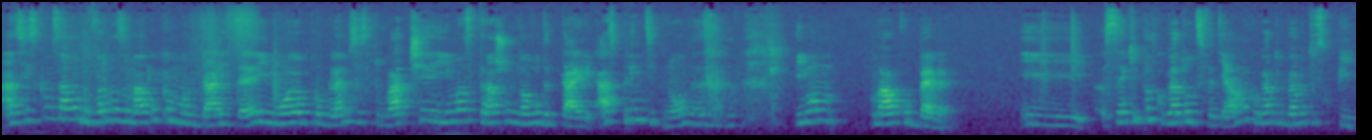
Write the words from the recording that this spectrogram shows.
Аз искам само да върна за малко към мандалите и моя проблем с това, че има страшно много детайли. Аз принципно не знам, имам малко бебе. И всеки път, когато отцветявам, когато бебето спи,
